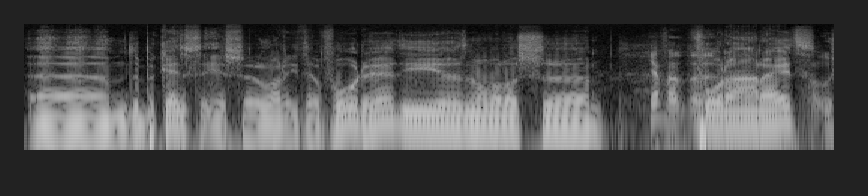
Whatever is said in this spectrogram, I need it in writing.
Ehm, de bekendste is eh, Larry ten Voorde. Hè, die eh, nog wel eens eh, Ja, wat, vooraan rijdt. Hoe,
